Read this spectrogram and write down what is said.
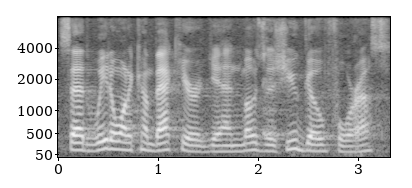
said, We don't want to come back here again. Moses, you go for us.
